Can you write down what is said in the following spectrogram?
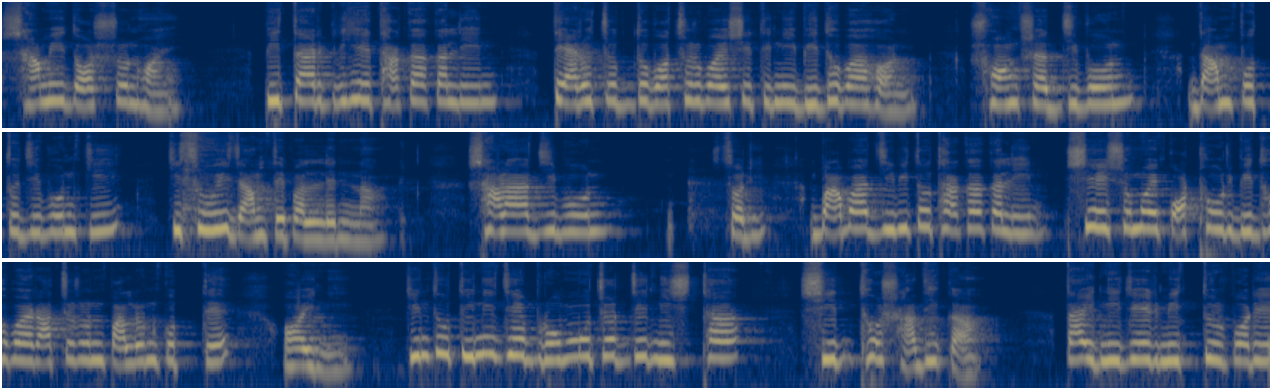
স্বামী দর্শন হয়। পিতার গৃহে থাকাকালীন তেরো চোদ্দ বছর বয়সে তিনি বিধবা হন। সংসার জীবন, দাম্পত্য জীবন কি কিছুই জানতে পারলেন না। সারা জীবন সরি বাবা জীবিত থাকাকালীন সেই সময় কঠোর বিধবার আচরণ পালন করতে হয়নি। কিন্তু তিনি যে ব্রহ্মচর্যের নিষ্ঠা, সিদ্ধ সাধিকা, তাই নিজের মৃত্যুর পরে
